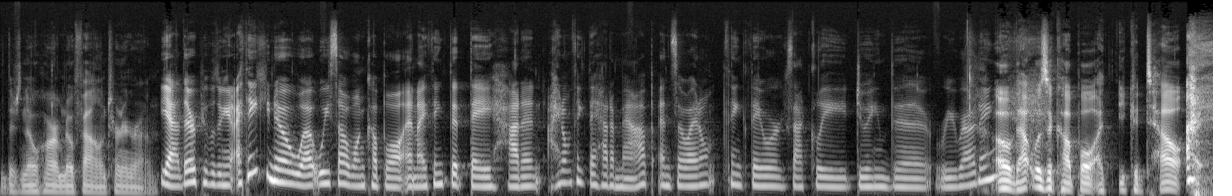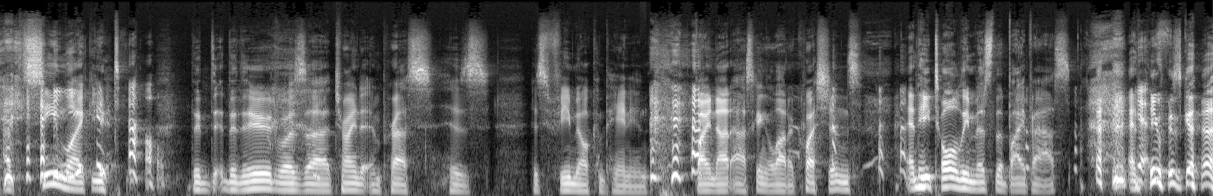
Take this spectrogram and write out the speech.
There's no harm, no foul in turning around. Yeah, there are people doing it. I think you know what we saw one couple, and I think that they hadn't. I don't think they had a map, and so I don't think they were exactly doing the rerouting. Oh, that was a couple. I, you could tell. I, it seemed like you, could tell. the the dude was uh, trying to impress his his female companion by not asking a lot of questions, and he totally missed the bypass. and he was gonna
